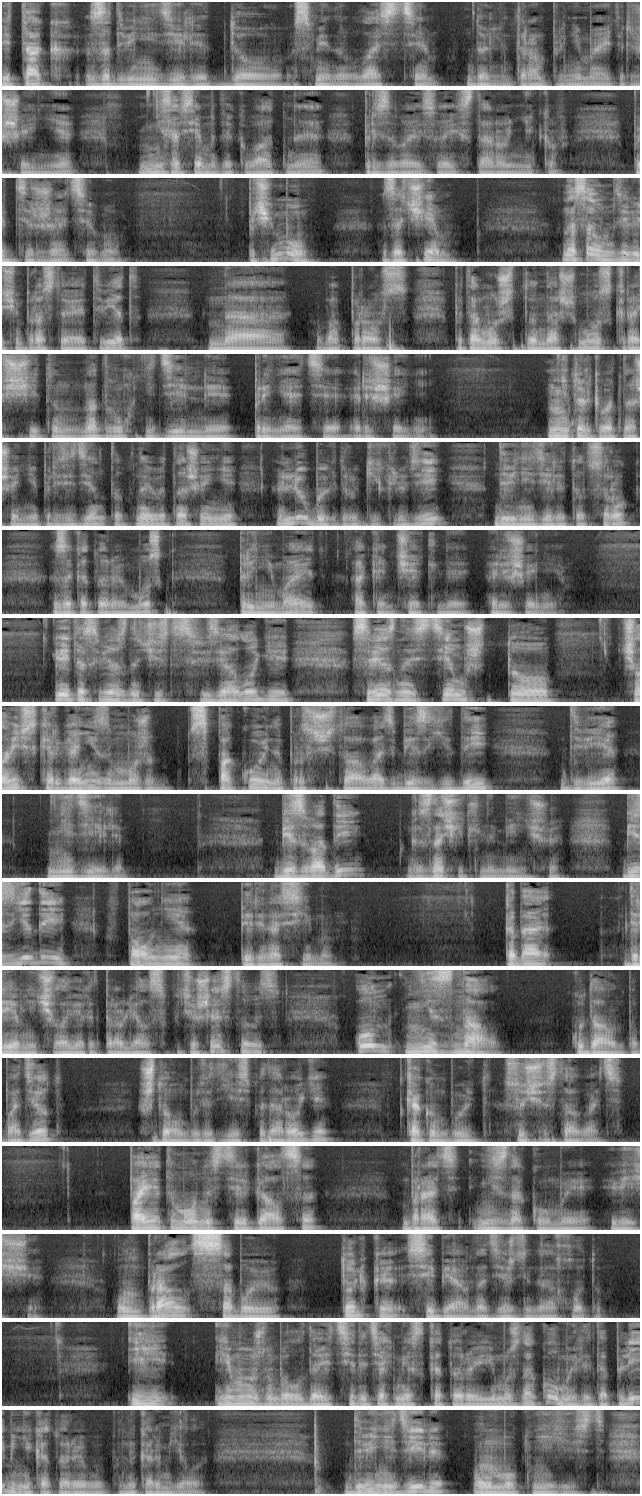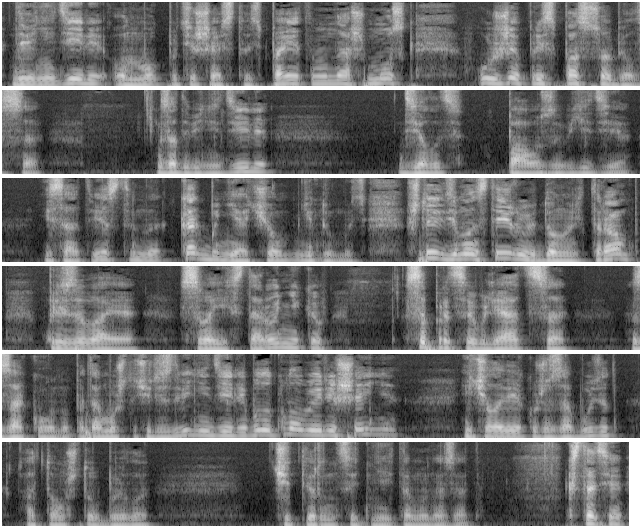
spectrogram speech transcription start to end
Итак, за две недели до смены власти Дональд Трамп принимает решение не совсем адекватное, призывая своих сторонников поддержать его. Почему? Зачем? На самом деле очень простой ответ на вопрос, потому что наш мозг рассчитан на двухнедельные принятия решений. Не только в отношении президентов, но и в отношении любых других людей. Две недели тот срок, за который мозг принимает окончательное решение. И это связано чисто с физиологией, связано с тем, что человеческий организм может спокойно просуществовать без еды две недели. Без воды значительно меньше. Без еды вполне переносимо. Когда древний человек отправлялся путешествовать, он не знал, куда он попадет, что он будет есть по дороге, как он будет существовать. Поэтому он остерегался брать незнакомые вещи. Он брал с собой только себя в надежде на охоту. И ему нужно было дойти до тех мест, которые ему знакомы, или до племени, которое его накормило. Две недели он мог не есть. Две недели он мог путешествовать. Поэтому наш мозг уже приспособился за две недели делать паузы в еде. И, соответственно, как бы ни о чем не думать. Что и демонстрирует Дональд Трамп, призывая своих сторонников сопротивляться закону, потому что через две недели будут новые решения, и человек уже забудет о том, что было 14 дней тому назад. Кстати,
